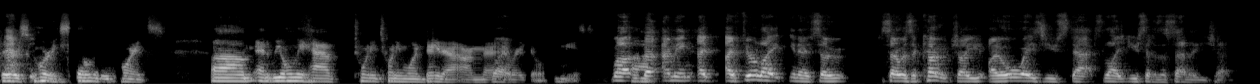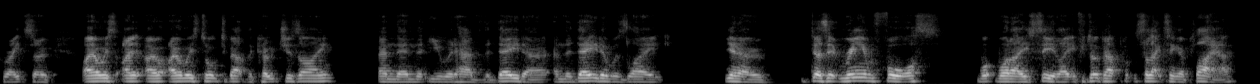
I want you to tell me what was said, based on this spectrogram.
they're scoring so many points. Um, and we only have 2021 data on the right. LA Giltini's. Well, uh, but, I mean, I, I feel like, you know, so so as a coach, I, I always use stats like you said as a sanity check, right? So I always I, I, always talked about the coach's eye, and then that you would have the data, and the data was like, you know, does it reinforce what, what I see? Like if you talk about selecting a player,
